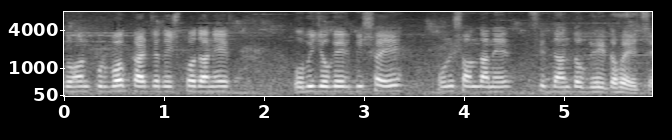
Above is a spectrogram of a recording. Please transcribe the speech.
গ্রহণপূর্বক কার্যাদেশ প্রদানের অভিযোগের বিষয়ে অনুসন্ধানের সিদ্ধান্ত গৃহীত হয়েছে।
